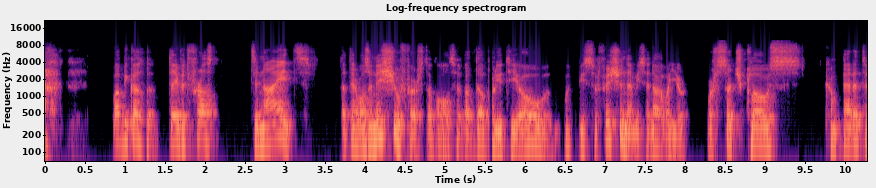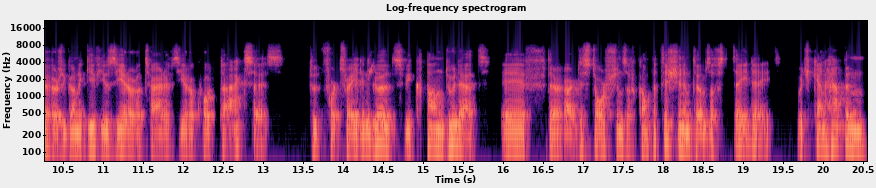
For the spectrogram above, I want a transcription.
well, because David Frost denied that there was an issue first of all. So, but WTO would be sufficient, and we said, no, well, you're we're such close competitors. We're going to give you zero tariff, zero quota access to, for trade in goods. We can't do that if there are distortions of competition in terms of state aid, which can happen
